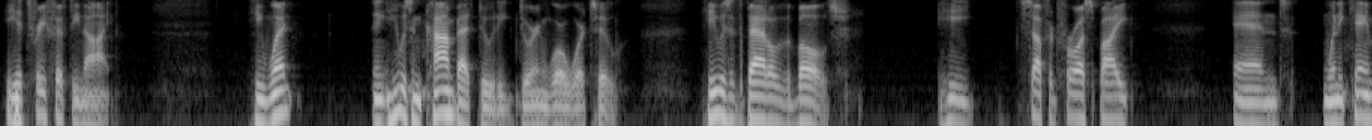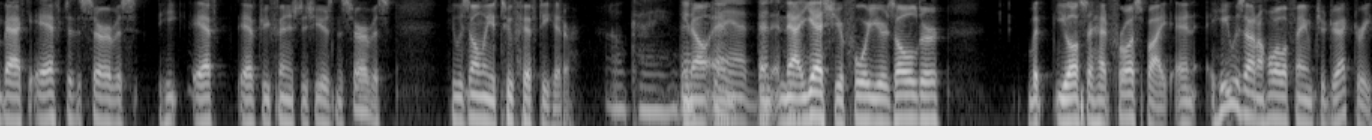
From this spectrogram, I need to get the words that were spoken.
He hit 359. He went, he was in combat duty during World War II. He was at the Battle of the Bulge. He suffered frostbite, and when he came back after the service, he after, after he finished his years in the service, he was only a 250 hitter Okay, that's you know, sad. and, That's and now sad. yes, you're four years older, but you also had frostbite, and he was on a Hall of Fame trajectory.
